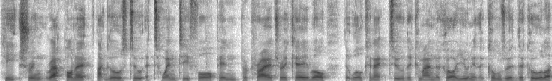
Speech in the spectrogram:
heat shrink wrap on it. That goes to a 24 pin proprietary cable that will connect to the commander core unit that comes with the cooler.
